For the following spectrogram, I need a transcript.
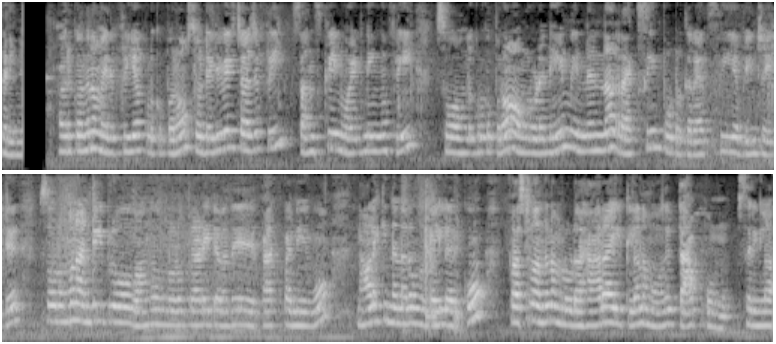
சரிங்க அவருக்கு வந்து நம்ம இது ஃப்ரீயாக கொடுக்க போகிறோம் so delivery charge free sunscreen ஒயிட்னிங்கும் ஃப்ரீ ஸோ அவங்களுக்கு கொடுக்க போகிறோம் அவங்களோட நேம் என்னன்னா ரெக்ஸின் போட்டிருக்க. ரெக்ஸி அப்படின்னு சொல்லிட்டு. ஸோ ரொம்ப நன்றி ப்ரோ வாங்க உங்களோட ப்ராடக்டை வந்து பேக் பண்ணிடுவோம். நாளைக்கு இந்த நேரம் உங்கள் கையில் இருக்கும். ஃபர்ஸ்ட் வந்து நம்மளோட ஹேர் ஆயிலுக்குலாம் நம்ம வந்து டேப் போடணும். சரிங்களா?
